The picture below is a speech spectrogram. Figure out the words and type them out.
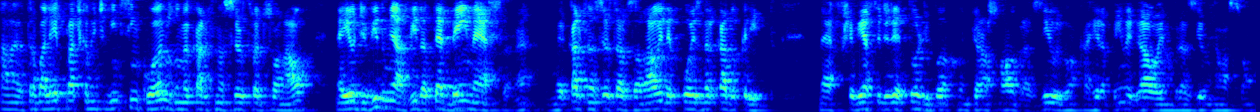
ah, eu trabalhei praticamente 25 anos no mercado financeiro tradicional, né? eu divido minha vida até bem nessa, né? o mercado financeiro tradicional e depois mercado cripto. Né? Cheguei a ser diretor de banco internacional no Brasil, uma carreira bem legal aí no Brasil em relação ao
